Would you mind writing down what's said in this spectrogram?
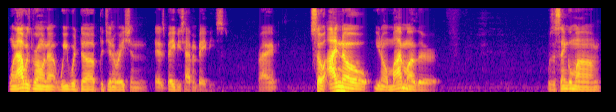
When I was growing up, we were dubbed the generation as babies having babies, right? So I know, you know, my mother was a single mom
